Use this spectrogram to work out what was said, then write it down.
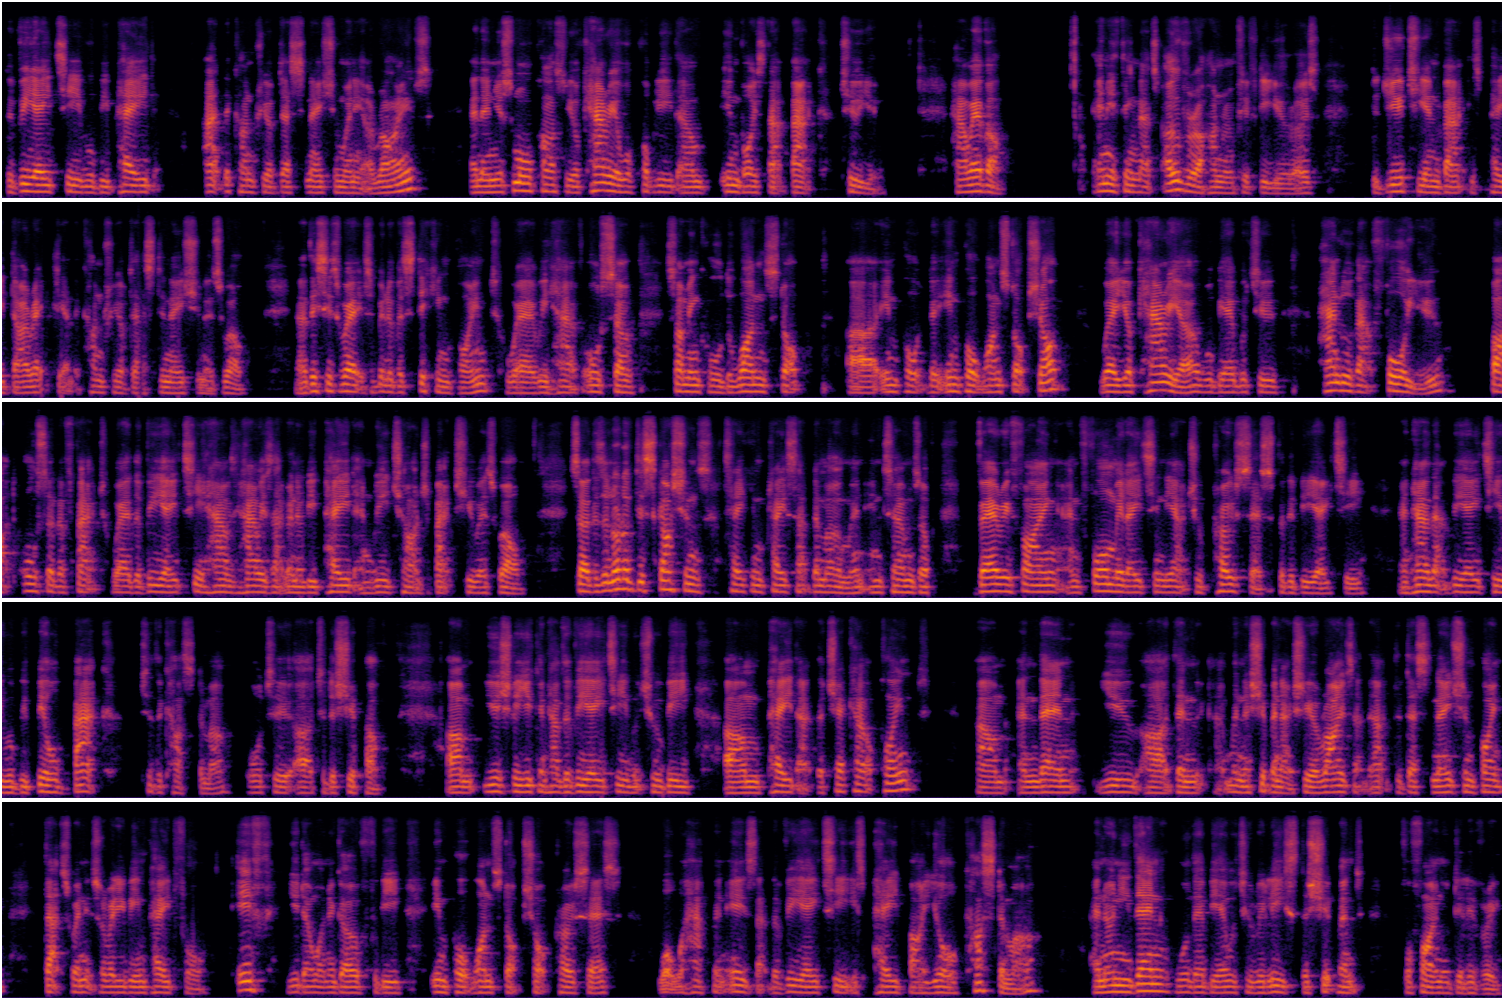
the VAT will be paid at the country of destination when it arrives. And then your small parcel, your carrier will probably um, invoice that back to you. However, anything that's over 150 euros, the duty and VAT is paid directly at the country of destination as well. Now, this is where it's a bit of a sticking point where we have also something called the one-stop uh, import, the import one-stop shop, where your carrier will be able to handle that for you, but also the fact where the VAT, how, how is that going to be paid and recharged back to you as well. So there's a lot of discussions taking place at the moment in terms of verifying and formulating the actual process for the VAT and how that VAT will be billed back to the customer or to, uh, to the shipper. Um, usually you can have the VAT which will be um, paid at the checkout point, um, and then you uh, then when the shipment actually arrives at that, the destination point, that's when it's already been paid for. If you don't want to go for the import one-stop shop process, what will happen is that the VAT is paid by your customer and only then will they be able to release the shipment for final delivery.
